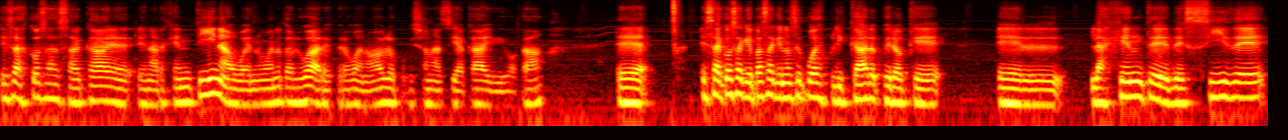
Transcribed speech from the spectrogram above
esas cosas acá en Argentina o en, otros lugares, pero bueno, hablo porque yo nací acá y vivo acá. Eh, esa cosa que pasa que no se puede explicar, pero que la gente decide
